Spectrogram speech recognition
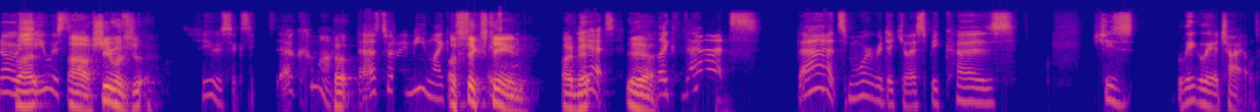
no but, she was oh she was she was 16 oh, come on. Uh, that's what i mean like oh, 16 i mean yes. yeah. Like that's that's more ridiculous because she's legally a child.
